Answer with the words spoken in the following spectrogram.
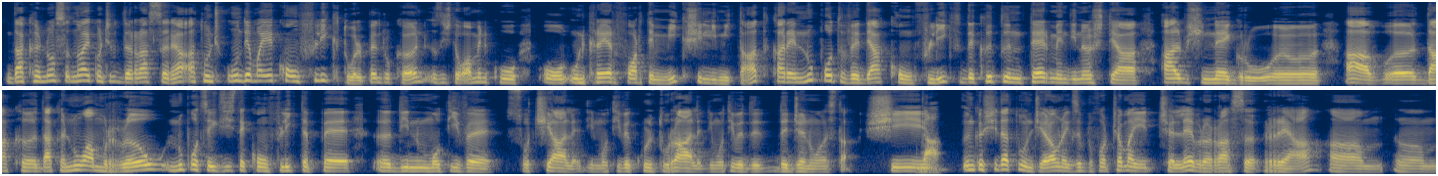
dacă nu, o să, nu ai conceptul de rasă rea, atunci unde mai e conflictul? Pentru că sunt niște oameni cu o, un creier foarte mic și limitat care nu pot vedea conflict decât în termeni din ăștia alb și negru. Uh, a, uh, dacă, dacă nu am rău, nu pot să existe conflicte pe, uh, din motive motive sociale, din motive culturale, din motive de, de genul ăsta. Și Da. încă și de atunci era un exemplu foarte cea mai celebră rasă rea um, um,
